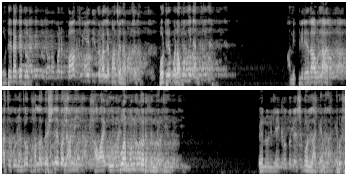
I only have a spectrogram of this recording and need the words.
ভোটের আগে তো জনগণের পা ধুইয়ে দিতে পারলে বাঁচে না। বাঁচে না ভোটের পর অমন হয়ে যান আমি পীরে রাউলাদ এতগুলো লোক ভালোবেসে বলে আমি হাওয়ায় উর্বর মনে করেছেন নাকি? বেলুন লিখো তো বেশি মন লাগে না। ফুস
